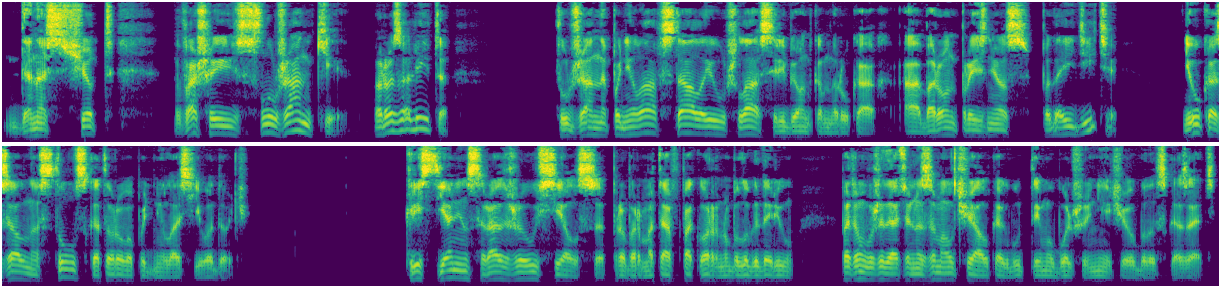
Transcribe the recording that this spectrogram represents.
«Да насчет вашей служанки, Розалита». Тут Жанна поняла, встала и ушла с ребенком на руках, а барон произнес «Подойдите» и указал на стул, с которого поднялась его дочь. Крестьянин сразу же уселся, пробормотав покорно «благодарю», потом выжидательно замолчал, как будто ему больше нечего было сказать.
